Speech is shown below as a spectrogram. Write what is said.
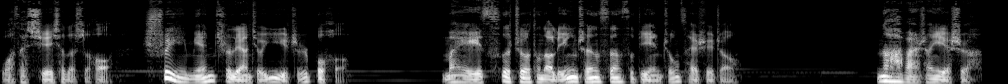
我在学校的时候，睡眠质量就一直不好。每次折腾到凌晨三四点钟才睡着。那晚上也是啊，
